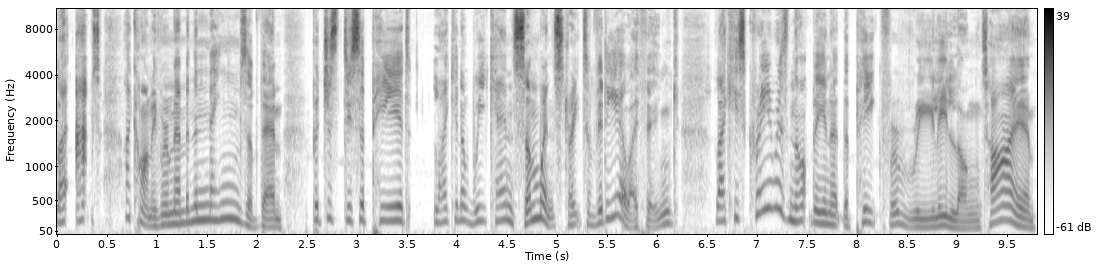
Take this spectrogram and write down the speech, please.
Like, apps, I can't even remember the names of them, but just disappeared like in a weekend. Some went straight to video, I think. Like, his career has not been at the peak for a really long time.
